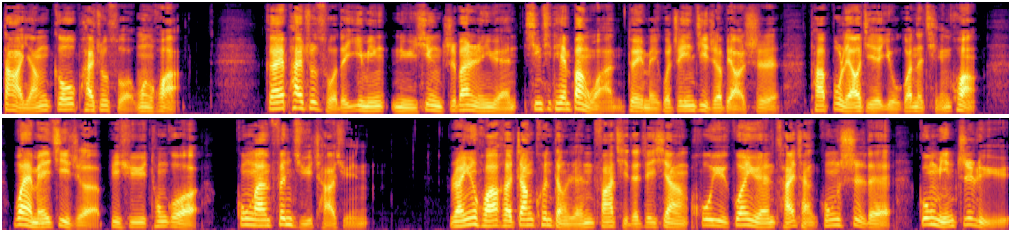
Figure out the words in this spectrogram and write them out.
大杨沟派出所问话。该派出所的一名女性值班人员星期天傍晚对美国之音记者表示，她不了解有关的情况，外媒记者必须通过公安分局查询。阮云华和张坤等人发起的这项呼吁官员财产公示的公民之旅，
